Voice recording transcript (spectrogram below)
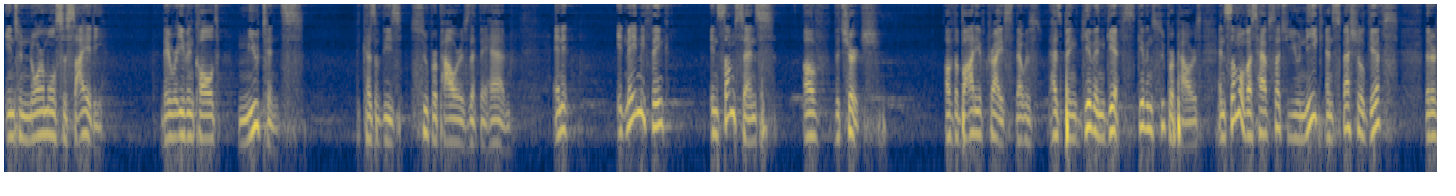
into normal society. They were even called mutants because of these superpowers that they had. And it, it made me think, in some sense, of the church, of the body of Christ that was, has been given gifts, given superpowers. And some of us have such unique and special gifts that are,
